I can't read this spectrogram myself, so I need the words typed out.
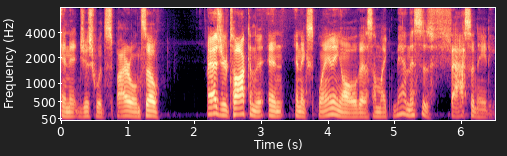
and it just would spiral. And so as you're talking and and explaining all of this i'm like man this is fascinating.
